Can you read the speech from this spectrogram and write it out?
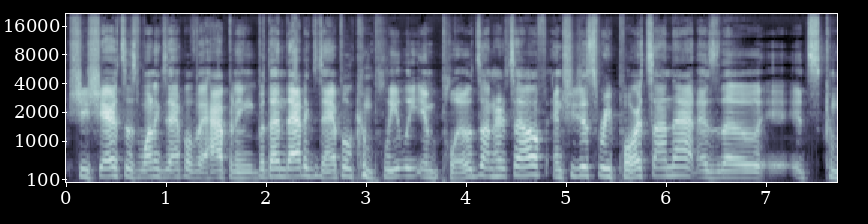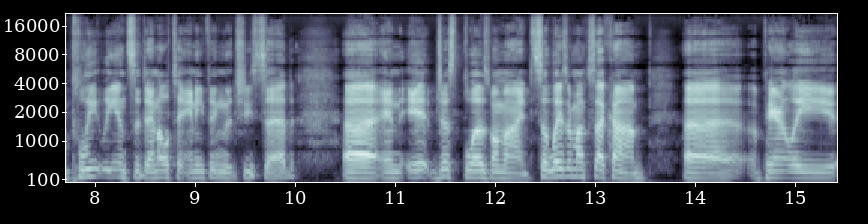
she shares this one example of it happening, but then that example completely implodes on herself, and she just reports on that as though it's completely incidental to anything that she said, uh, and it just blows my mind. So lasermonks.com uh, apparently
